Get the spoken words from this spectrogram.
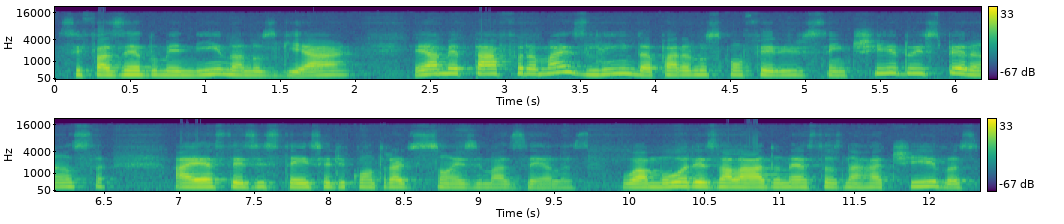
se fazendo menino a nos guiar, é a metáfora mais linda para nos conferir sentido e esperança a esta existência de contradições e mazelas. O amor exalado nestas narrativas,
